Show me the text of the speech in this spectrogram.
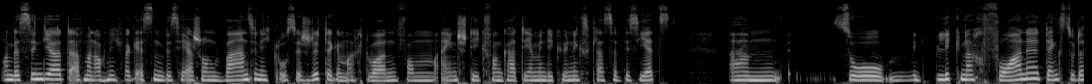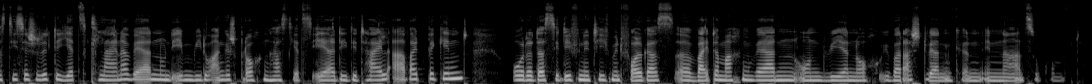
Und es sind ja, darf man auch nicht vergessen, bisher schon wahnsinnig große Schritte gemacht worden vom Einstieg von KTM in die Königsklasse bis jetzt. Ähm, so mit Blick nach vorne, denkst du, dass diese Schritte jetzt kleiner werden und eben, wie du angesprochen hast, jetzt eher die Detailarbeit beginnt? Oder dass sie definitiv mit Vollgas äh, weitermachen werden und wir noch überrascht werden können in naher Zukunft?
